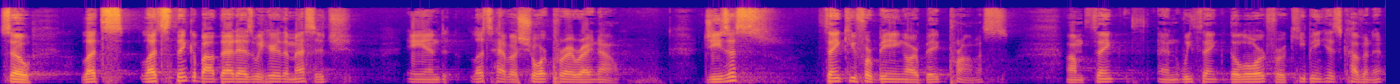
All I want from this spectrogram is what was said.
So let's, let's think about that as we hear the message, and let's have a short prayer right now. Jesus, thank you for being our big promise. Um, thank, and we thank the Lord for keeping his covenant.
